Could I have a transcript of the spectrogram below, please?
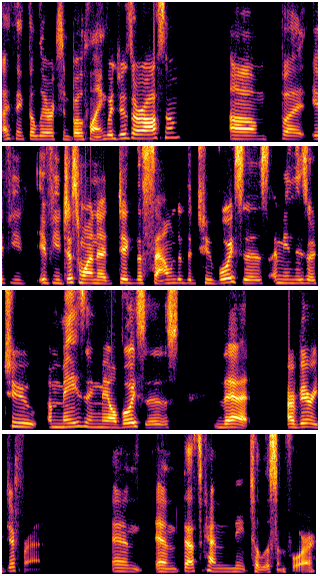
I think the lyrics in both languages are awesome. Um, but if you if you just want to dig the sound of the two voices, I mean, these are two amazing male voices that are very different, and and that's kind of neat to listen for.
